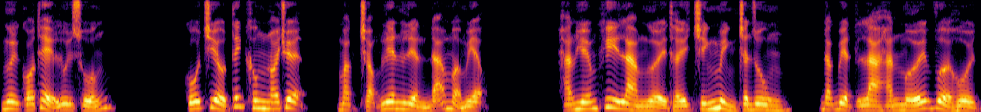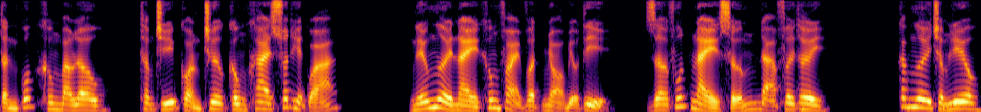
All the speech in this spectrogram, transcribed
Ngươi có thể lui xuống. Cố triều tích không nói chuyện, mặc trọng liên liền đã mở miệng. Hắn hiếm khi làm người thấy chính mình chân dung, đặc biệt là hắn mới vừa hồi tần quốc không bao lâu, thậm chí còn chưa công khai xuất hiện quá. Nếu người này không phải vật nhỏ biểu tỷ, giờ phút này sớm đã phơi thây. Các ngươi trầm liêu,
